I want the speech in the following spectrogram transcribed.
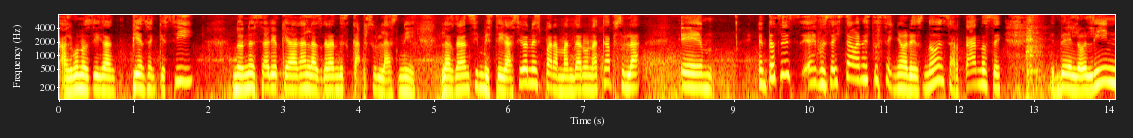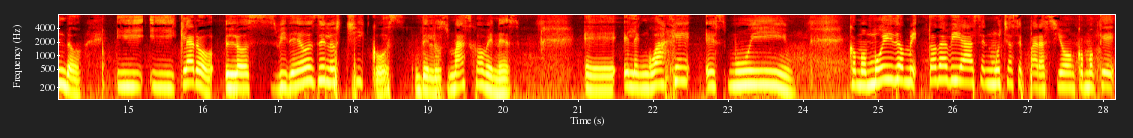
algunos digan, piensen que sí, no es necesario que hagan las grandes cápsulas ni las grandes investigaciones para mandar una cápsula. Eh, Entonces, eh, pues ahí estaban estos señores, ¿no? Ensartándose de lo lindo. Y, y claro, los videos de los chicos, de los más jóvenes, eh, el lenguaje es muy, como muy, todavía hacen mucha separación, como que,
